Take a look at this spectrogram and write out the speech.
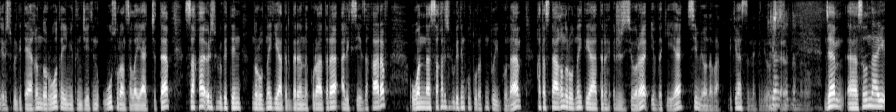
республикатағы народ айметін жетін уыс уран салаятчыта Сақа народный театрдарын кураторы Алексей Захаров Уанна Саха Республикатын культуратын туйгуна Қатастағы народный театр режиссера Евдокия Семенова. Эти хастырдан күнде Жа, сылын айы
